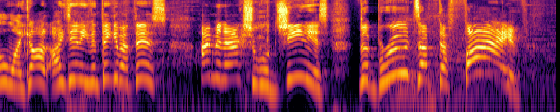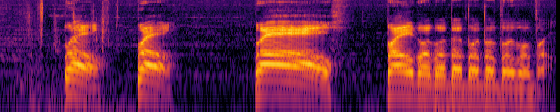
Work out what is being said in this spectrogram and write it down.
Oh my god, I didn't even think about this! I'm an actual genius! The brood's up to five! Bro, bro, bro, bro, bro, bro, bro, bro, bro, bro, bro, bro.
